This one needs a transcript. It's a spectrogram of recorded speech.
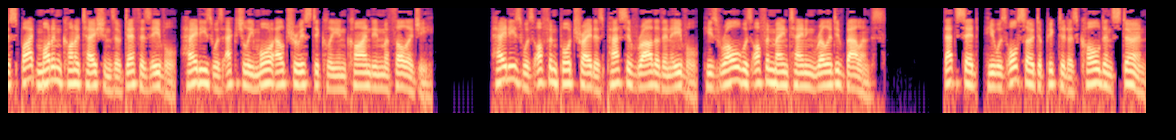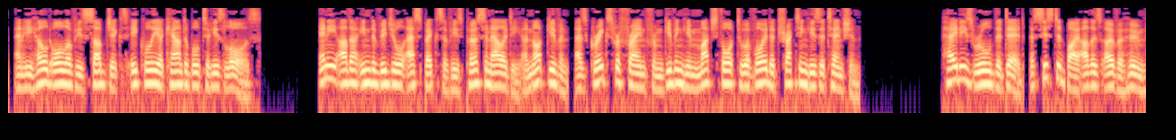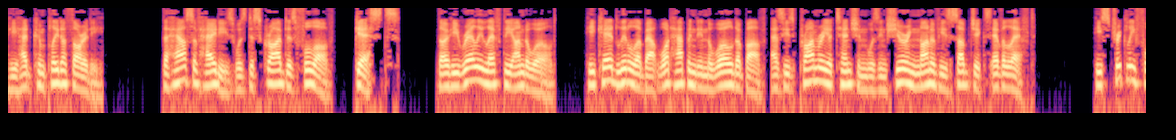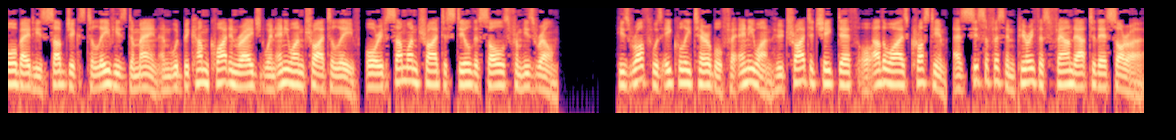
Despite modern connotations of death as evil, Hades was actually more altruistically inclined in mythology. Hades was often portrayed as passive rather than evil, his role was often maintaining relative balance. That said, he was also depicted as cold and stern, and he held all of his subjects equally accountable to his laws. Any other individual aspects of his personality are not given, as Greeks refrained from giving him much thought to avoid attracting his attention. Hades ruled the dead, assisted by others over whom he had complete authority. The house of Hades was described as full of guests, though he rarely left the underworld. He cared little about what happened in the world above, as his primary attention was ensuring none of his subjects ever left. He strictly forbade his subjects to leave his domain and would become quite enraged when anyone tried to leave, or if someone tried to steal the souls from his realm. His wrath was equally terrible for anyone who tried to cheat death or otherwise crossed him, as Sisyphus and Pirithous found out to their sorrow.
